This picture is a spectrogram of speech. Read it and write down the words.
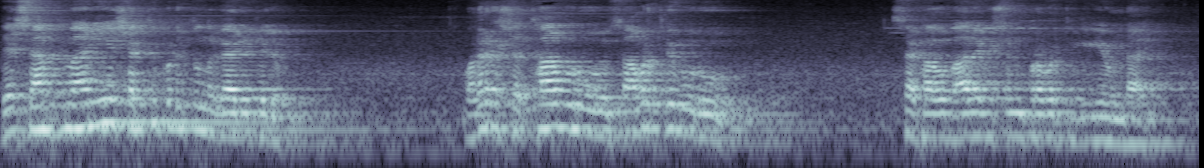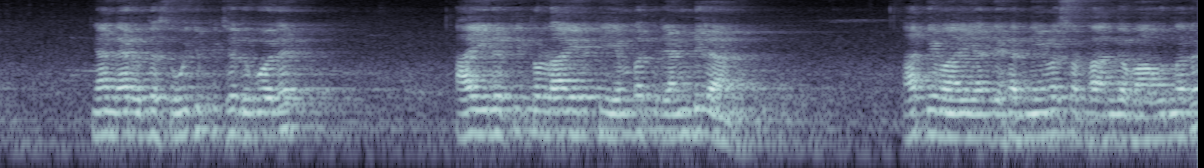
ദേശാഭിമാനിയെ ശക്തിപ്പെടുത്തുന്ന കാര്യത്തിലും വളരെ ശ്രദ്ധാപൂർവവും സാമർഥ്യപൂർവവും സഖാവ് ബാലകൃഷ്ണൻ പ്രവർത്തിക്കുകയുണ്ടായി. ഞാൻ നേരത്തെ സൂചിപ്പിച്ചതുപോലെ ആയിരത്തി തൊള്ളായിരത്തി എൺപത്തി രണ്ടിലാണ് ആദ്യമായി അദ്ദേഹം നിയമസഭാംഗമാവുന്നത്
